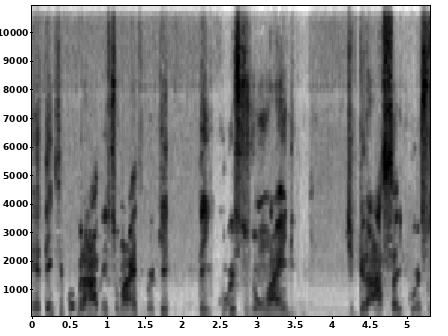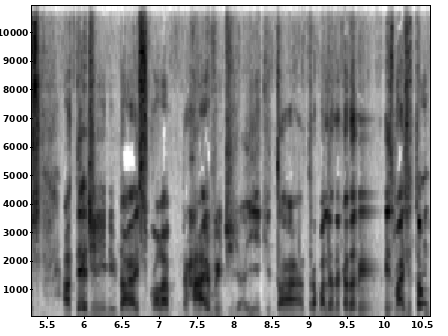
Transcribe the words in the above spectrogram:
é, tem que ser cobrado isso mais, porque tem cursos online de graça e cursos até de da escola Harvard aí que está trabalhando cada vez mais. Então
